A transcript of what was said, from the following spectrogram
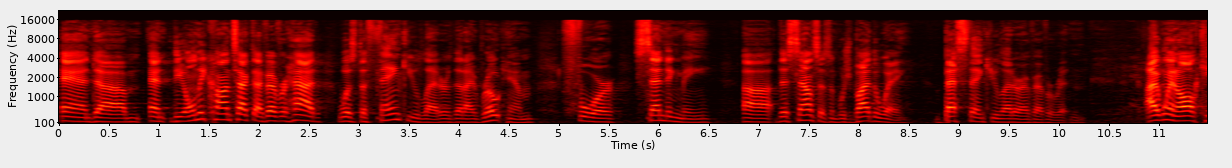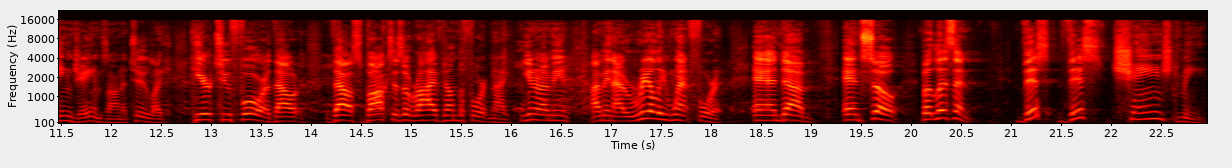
And, um, and the only contact I've ever had was the thank you letter that I wrote him for sending me uh, this sound system, which, by the way, best thank you letter I've ever written. I went all King James on it too, like heretofore thou thou boxes arrived on the fortnight. You know what I mean? I mean, I really went for it, and um, and so, but listen, this this changed me.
